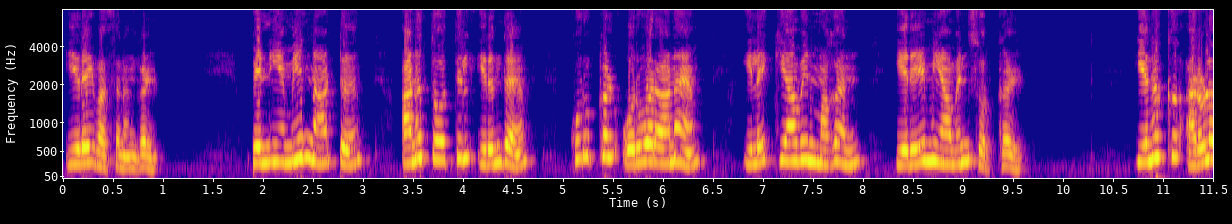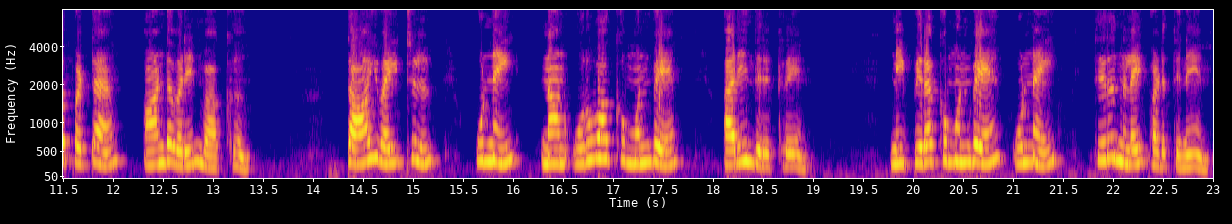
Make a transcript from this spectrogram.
இறை வசனங்கள். பென்னியமீன் நாட்டு அனத்தோத்தில் இருந்த குருக்கள் ஒருவரான இலக்கியாவின் மகன் எரேமியாவின் சொற்கள். எனக்கு அருளப்பட்ட ஆண்டவரின் வாக்கு. தாய் வயிற்றில் உன்னை நான் உருவாக்கும் முன்பே அறிந்திருக்கிறேன். நீ பிறக்கும் முன்பே உன்னை திருநிலைப்படுத்தினேன்.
